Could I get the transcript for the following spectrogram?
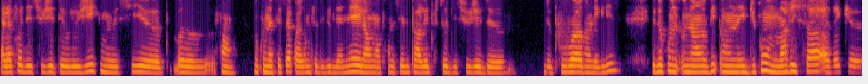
à la fois des sujets théologiques, mais aussi, enfin, donc on a fait ça par exemple au début de l'année, et là on est en train d'essayer de parler plutôt des sujets de pouvoir dans l'Église. Et donc, on, a envie, on est, du coup, on marie ça avec. Euh,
